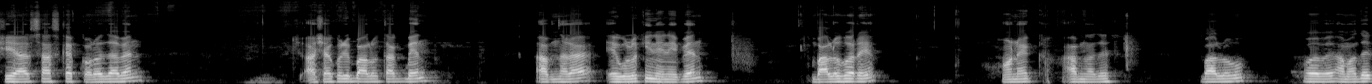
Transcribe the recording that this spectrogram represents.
শেয়ার সাবস্ক্রাইব করে যাবেন। আশা করি ভালো থাকবেন। আপনারা এগুলো কিনে নেবেন। ভালো করে অনেক আপনাদের ভালো হবে আমাদের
